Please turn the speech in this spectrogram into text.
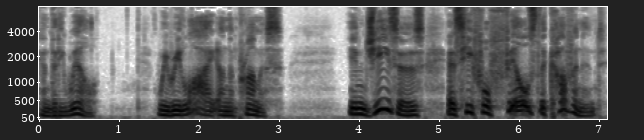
and that He will we rely on the promise. In Jesus, as he fulfills the covenant,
